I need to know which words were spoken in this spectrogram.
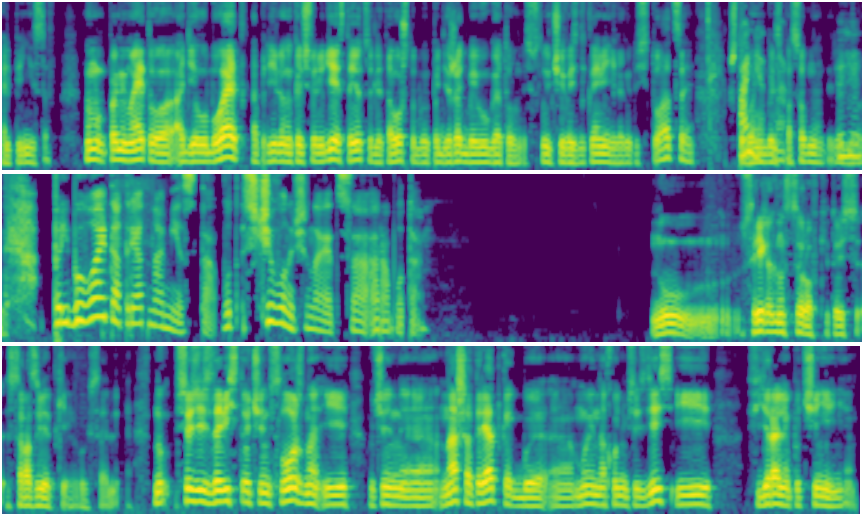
альпинистов. Ну, помимо этого, отделу бывает определенное количество людей остается для того, чтобы поддержать боевую готовность в случае возникновения какой-то ситуации, чтобы Понятно. они были способны реагировать. Mm-hmm. Прибывает отряд на место. Вот с чего начинается работа? Ну, с рекогносцировки, то есть с разведки вы писали. Ну, все здесь зависит очень сложно, и очень э, наш отряд, как бы, э, мы находимся здесь, и федеральное подчинение.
